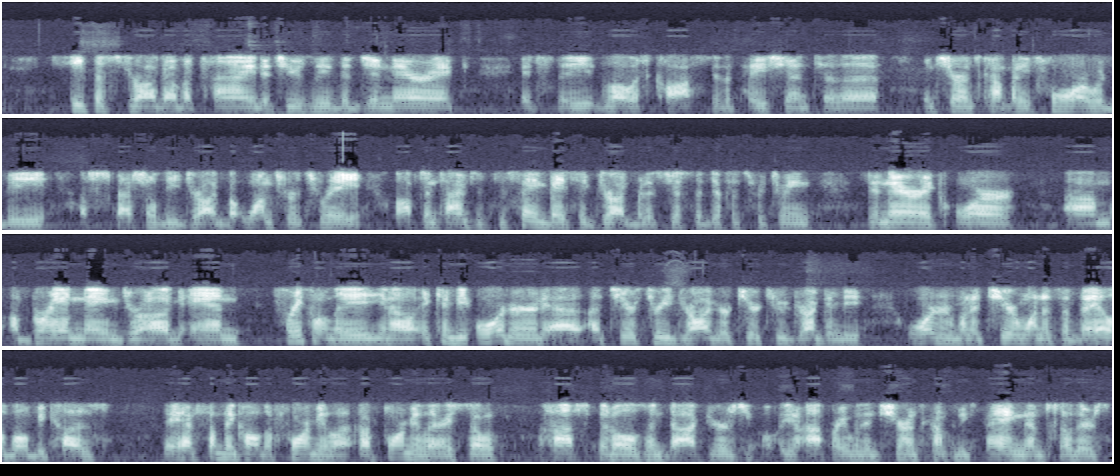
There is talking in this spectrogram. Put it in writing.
cheapest drug of a kind. It's usually the generic. It's the lowest cost to the patient to the insurance company. Four would be a specialty drug, but one through three, oftentimes it's the same basic drug, but it's just the difference between generic or um, a brand name drug. And frequently, you know, it can be ordered a, a tier three drug or tier two drug can be ordered when a tier one is available because they have something called a formula, a formulary. So hospitals and doctors, you know, operate with insurance companies paying them. So there's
